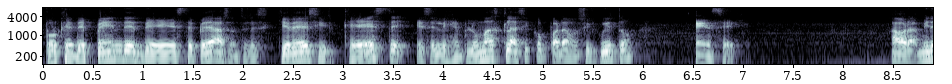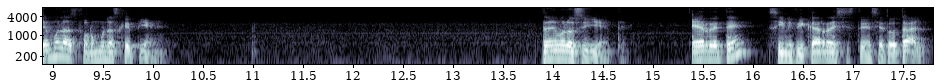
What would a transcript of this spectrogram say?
porque depende de este pedazo. Entonces quiere decir que este es el ejemplo más clásico para un circuito en serie. Ahora, miremos las fórmulas que tienen. Tenemos lo siguiente. RT significa resistencia total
